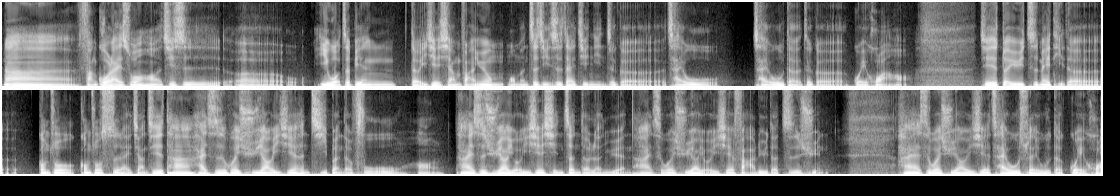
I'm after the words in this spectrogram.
那反过来说哈，其实呃，以我这边的一些想法，因为我们自己是在经营这个财务财务的这个规划哈，其实对于自媒体的工作工作室来讲，其实它还是会需要一些很基本的服务哦，它还是需要有一些行政的人员，它还是会需要有一些法律的咨询。他还是会需要一些财务税务的规划，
